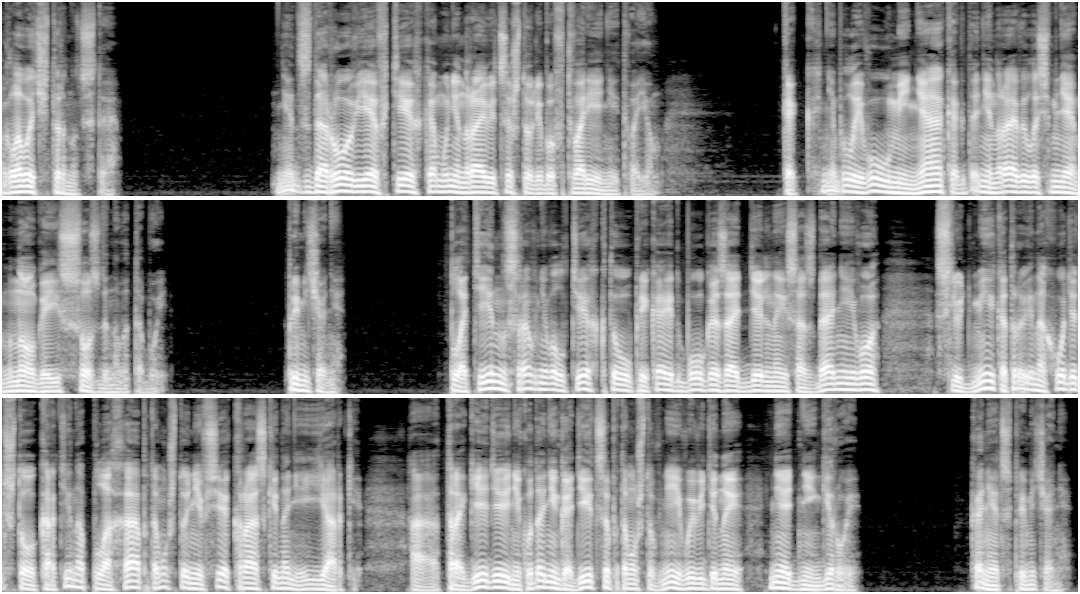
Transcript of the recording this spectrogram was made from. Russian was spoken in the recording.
Глава 14. Нет здоровья в тех, кому не нравится что-либо в творении твоем. Как не было его у меня, когда не нравилось мне многое из созданного тобой. Примечание. Платин сравнивал тех, кто упрекает Бога за отдельные создания его, с людьми, которые находят, что картина плоха, потому что не все краски на ней яркие а трагедия никуда не годится, потому что в ней выведены не одни герои. Конец примечания.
